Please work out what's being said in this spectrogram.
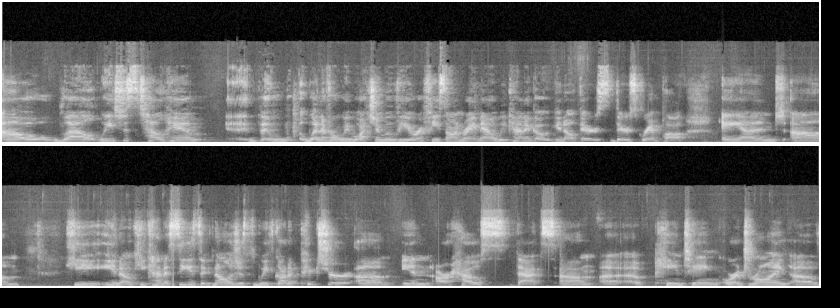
Oh, well, we just tell him uh, whenever we watch a movie or if he's on right now, we kind of go, you know, there's there's grandpa and um he, you know, he kind of sees, acknowledges. We've got a picture um, in our house that's um, a, a painting or a drawing of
